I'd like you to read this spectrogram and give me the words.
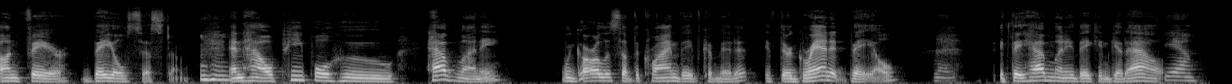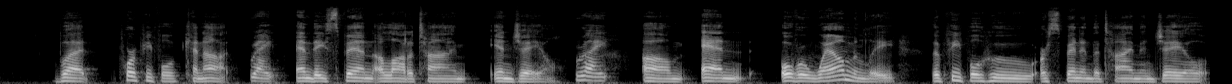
unfair bail system Mm-hmm. and how people who have money, regardless of the crime they've committed, if they're granted bail, Right. if they have money, they can get out. Yeah. But poor people cannot. Right. And they spend a lot of time in jail. Right. Um, and overwhelmingly, the people who are spending the time in jail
